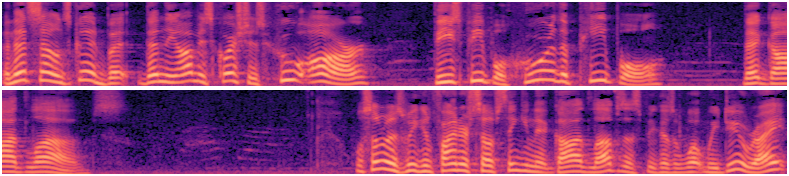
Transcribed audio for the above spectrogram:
And that sounds good, but then the obvious question is who are these people? Who are the people that God loves? Well, sometimes we can find ourselves thinking that God loves us because of what we do, right?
